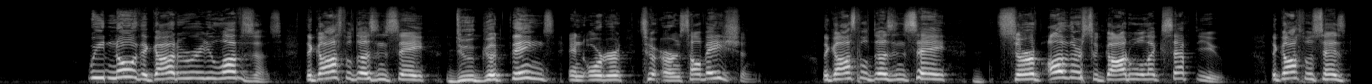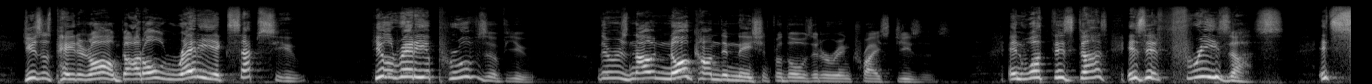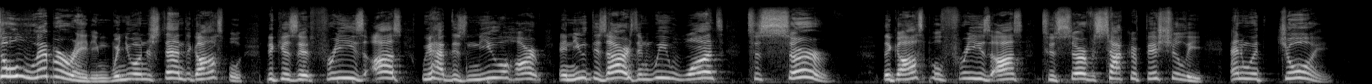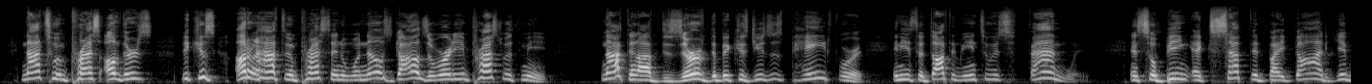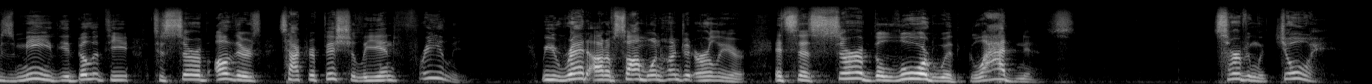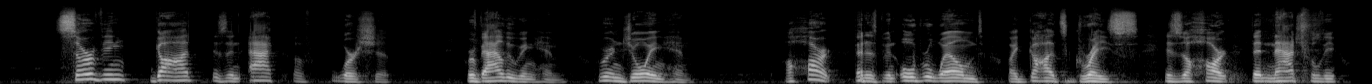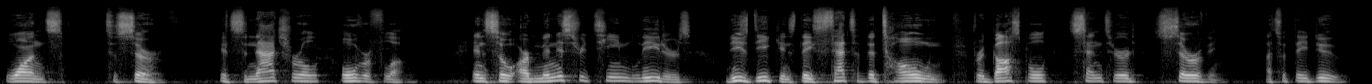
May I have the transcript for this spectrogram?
We know that God already loves us. The gospel doesn't say do good things in order to earn salvation. The gospel doesn't say Serve others so God will accept you. The gospel says Jesus paid it all. God already accepts you, He already approves of you. There is now no condemnation for those that are in Christ Jesus. And what this does is it frees us. It's so liberating when you understand the gospel because it frees us. We have this new heart and new desires, and we want to serve. The gospel frees us to serve sacrificially and with joy, not to impress others, because I don't have to impress anyone else. God's already impressed with me. Not that I've deserved it, because Jesus paid for it and He's adopted me into His family. And so being accepted by God gives me the ability to serve others sacrificially and freely. We read out of Psalm 100 earlier. It says, Serve the Lord with gladness, serving with joy. Serving God is an act of worship. We're valuing Him, we're enjoying Him. A heart that has been overwhelmed by God's grace is a heart that naturally wants to serve. It's a natural overflow. And so, our ministry team leaders, these deacons, they set the tone for gospel centered serving. That's what they do.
